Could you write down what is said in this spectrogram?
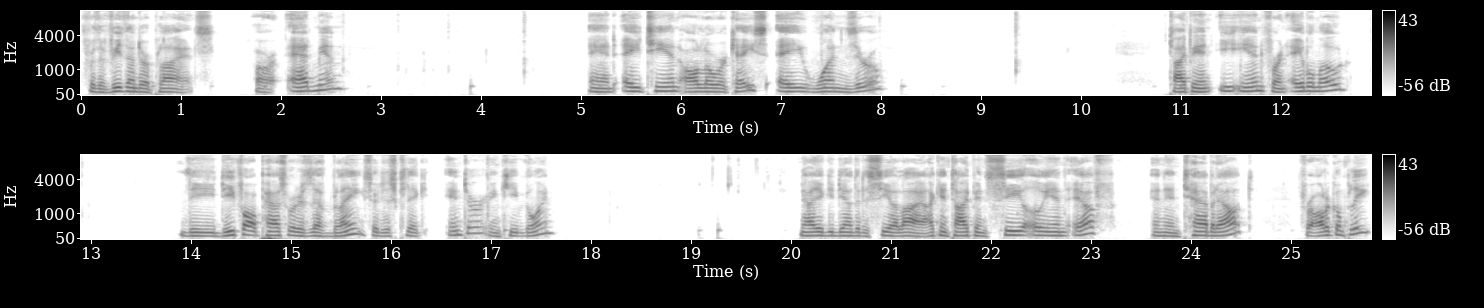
for the vThunder appliance are admin and A10 all lowercase, A10. Type in EN for enable mode. The default password is left blank, so just click enter and keep going. Now you get down to the CLI. I can type in CONF and then tab it out for autocomplete.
